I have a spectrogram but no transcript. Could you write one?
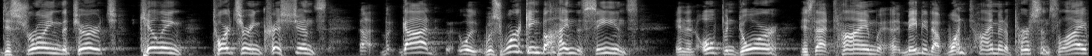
destroying the church, killing, torturing Christians. Uh, God was working behind the scenes in an open door is that time, uh, maybe that one time in a person's life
